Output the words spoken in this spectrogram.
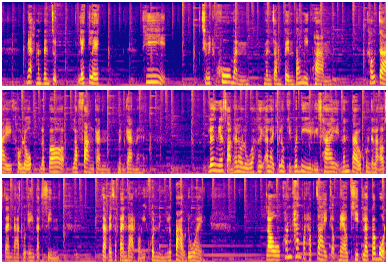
ๆ เนี่ยมันเป็นจุดเล็กๆที่ชีวิตคู่มันมันจำเป็นต้องมีความ เข้าใจเคารพแล้วก็รับฟังกันเหมือนกันนะฮะเรื่องนี้สอนให้เรารู้ว่าเฮ้ยอะไรที่เราคิดว่าดีหรือใช่ นั่นแปลว่าคุณกำลังเอา standard ตัวเองตัดสิน แต่เป็น standard ของอีกคนหนึ่งหรือเปล่าด้วย เราค่อนข้างประทับใจกับแนวคิดและก็บท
